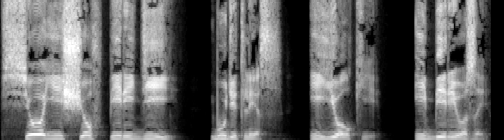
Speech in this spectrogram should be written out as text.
все еще впереди. Будет лес, и елки, и березы.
